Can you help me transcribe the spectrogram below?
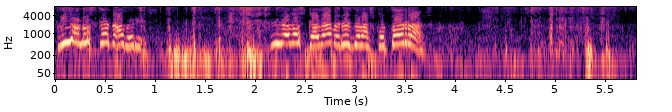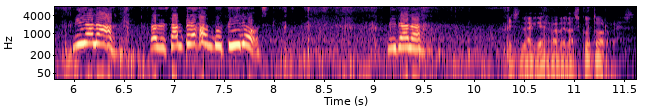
Mira los cadáveres. Mira los cadáveres de las cotorras. Mírala, las están pegando tiros. Mírala. Es la guerra de las cotorras.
